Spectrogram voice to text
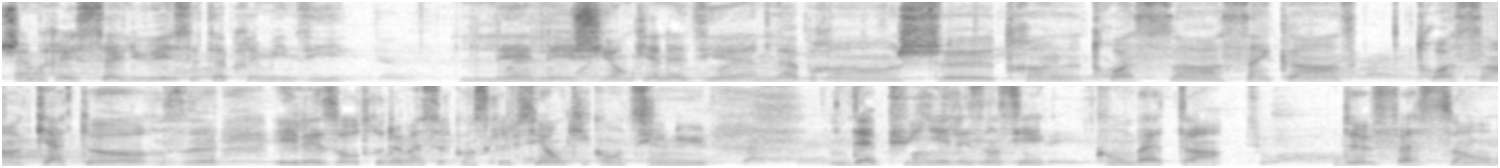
J'aimerais saluer cet après-midi les Légions canadiennes, la branche euh, 30 350, 314 et les autres de ma circonscription qui continuent d'appuyer les anciens combattants de façon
